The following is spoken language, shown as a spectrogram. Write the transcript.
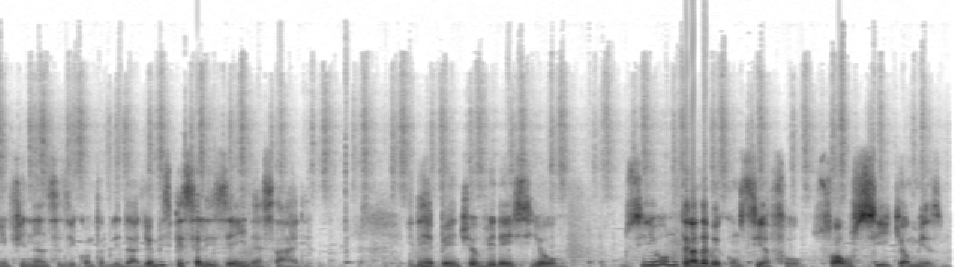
em finanças e contabilidade. Eu me especializei nessa área e de repente eu virei CEO o CEO não tem nada a ver com CFO, só o C que é o mesmo.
